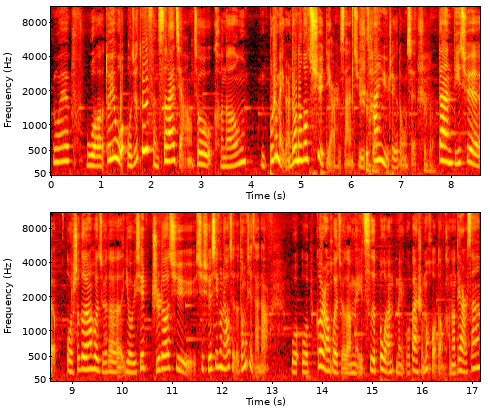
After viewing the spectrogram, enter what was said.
因为我对于我，我觉得对于粉丝来讲，就可能不是每个人都能够去第二十三去参与这个东西，是的，但的确，我是个人会觉得有一些值得去去学习跟了解的东西在那儿。我我个人会觉得，每一次不管美国办什么活动，可能 D 二三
